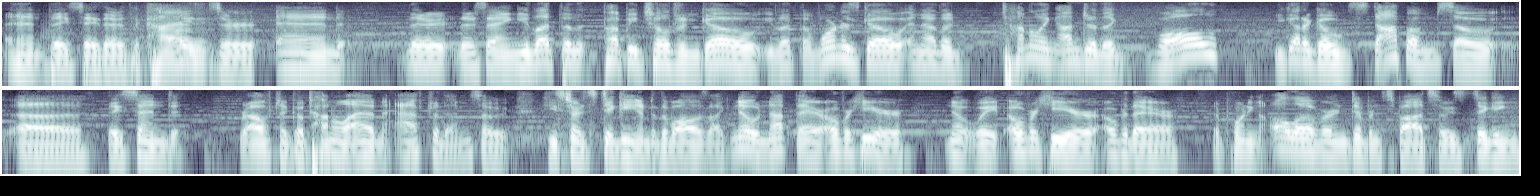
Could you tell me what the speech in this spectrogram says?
and they say they're the Kaiser, and they're they're saying you let the puppy children go, you let the Warners go, and now they're tunneling under the wall. You got to go stop them. So uh, they send Ralph to go tunnel in after them. So he starts digging under the wall. He's like, no, not there, over here. No, wait, over here, over there. They're pointing all over in different spots. So he's digging.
